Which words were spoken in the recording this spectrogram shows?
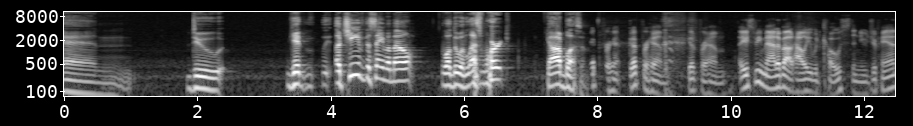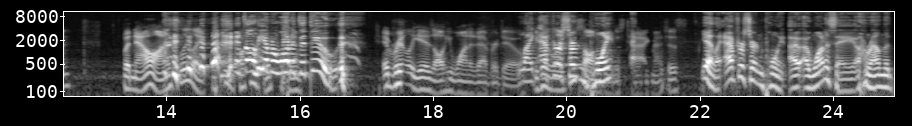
and do get achieve the same amount while doing less work, God bless him. Good for him. Good for him. Good for him. I used to be mad about how he would coast in New Japan, but now honestly, like it's all he ever wanted to do. It really is all he wanted to ever do. Like, Because, after a certain point- tag matches. yeah, like after a certain point, I, I want to say around the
